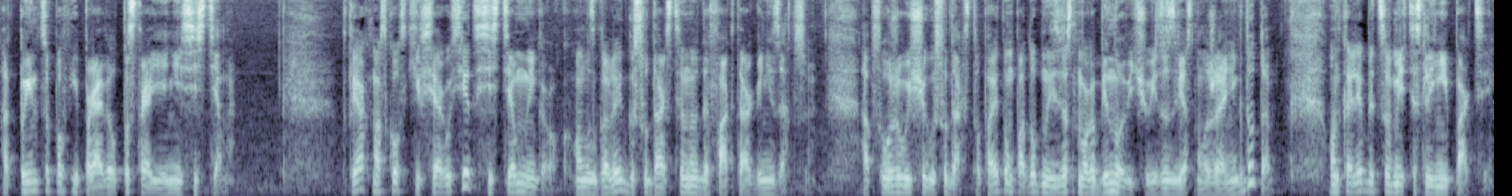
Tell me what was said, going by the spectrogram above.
от принципов и правил построения системы. Патриарх Московский и вся Руси – это системный игрок. Он возглавляет государственную де-факто организацию, обслуживающую государство. Поэтому, подобно известному Рабиновичу из известного же анекдота, он колеблется вместе с линией партии.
